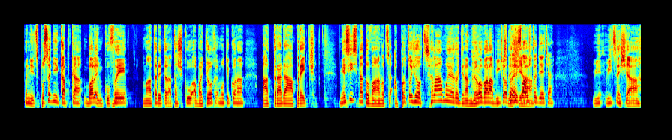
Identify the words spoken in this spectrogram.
No nic, poslední kapka, balím kufry, má tady teda tašku a baťoch emotikona a tradá pryč. Měsíc na to Vánoce a protože ho celá moje rodina milovala víc Čo než donesla já, to ví- víc než já,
